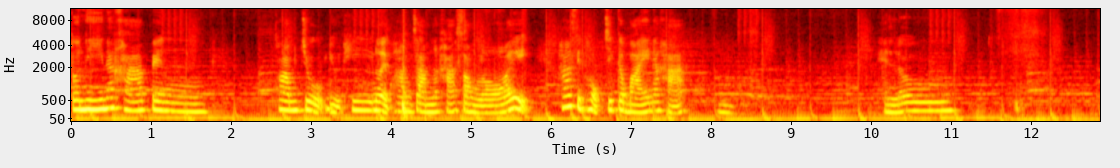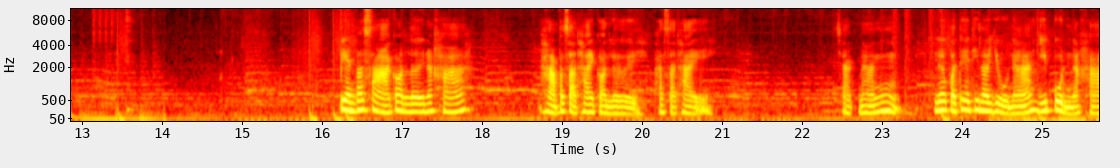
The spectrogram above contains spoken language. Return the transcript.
ตัวนี้นะคะเป็นความจุอยู่ที่หน่วยความจำนะคะ 256จิกะไบต์นะคะ Hello เปลี่ยนภาษาก่อนเลยนะคะ หาภาษาไทยก่อนเลย ภาษาไทย จากนั้นเลือกประเทศที่เราอยู่นะ ญี่ปุ่นนะคะ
